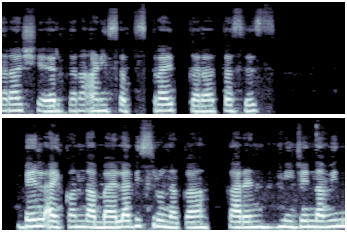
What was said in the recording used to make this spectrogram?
करा शेअर करा आणि सबस्क्राईब करा. तसेच बेल आयकॉन दाबायला विसरू नका कारण मी जे नवीन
